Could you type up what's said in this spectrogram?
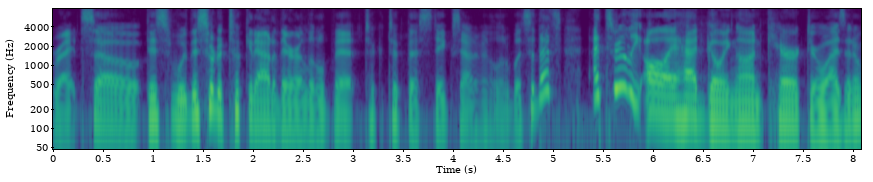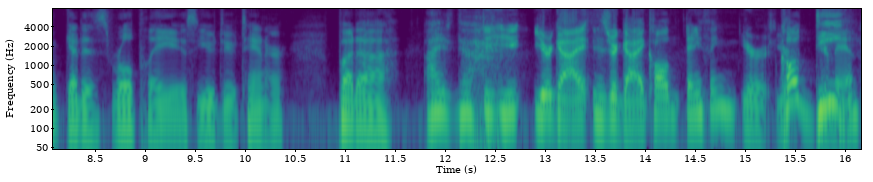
Right. So this w- this sort of took it out of there a little bit, took took the stakes out of it a little bit. So that's that's really all I had going on character wise. I don't get as role play as you do, Tanner, but uh, I Do you, your guy is your guy called anything? Your, your called your D, man?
